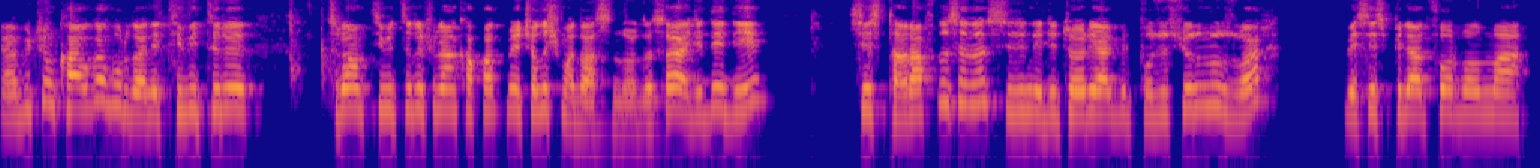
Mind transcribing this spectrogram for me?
Yani bütün kavga burada. Hani Twitter'ı Trump Twitter'ı falan kapatmaya çalışmadı aslında orada. Sadece dediği siz taraflısınız. Sizin editoryal bir pozisyonunuz var ve siz platform olma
